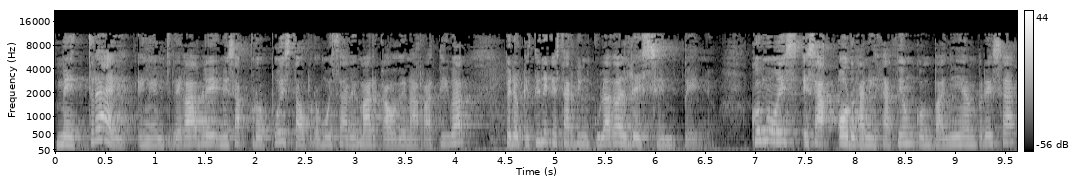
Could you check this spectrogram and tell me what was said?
me trae en entregable, en esa propuesta o promesa de marca o de narrativa, pero que tiene que estar vinculado al desempeño. ¿Cómo es esa organización compañía-empresa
